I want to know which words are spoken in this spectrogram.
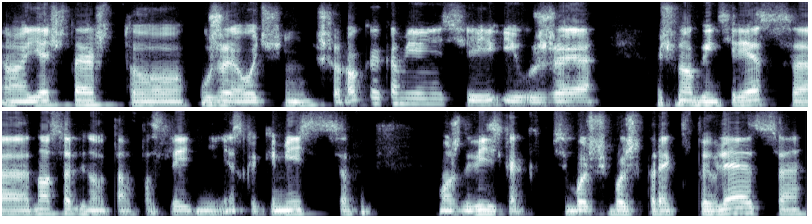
я считаю, что уже очень широкая комьюнити и уже очень много интереса, но особенно там в последние несколько месяцев можно видеть, как все больше и больше проектов появляются.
